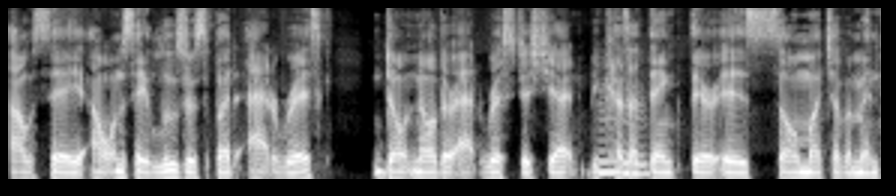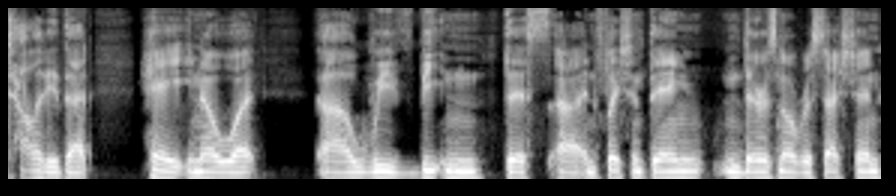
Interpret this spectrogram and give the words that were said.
I would say, I want to say losers, but at risk, don't know they're at risk just yet because mm-hmm. I think there is so much of a mentality that, hey, you know what? Uh, we've beaten this uh, inflation thing. There's no recession.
